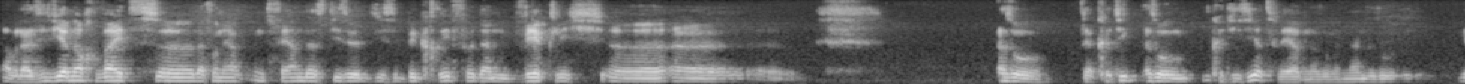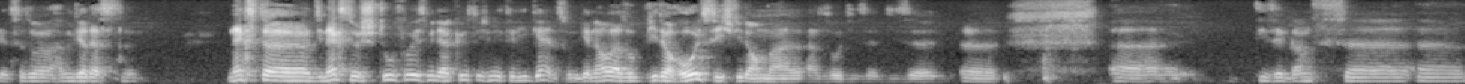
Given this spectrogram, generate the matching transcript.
Aber da sind wir noch weit äh, davon entfernt, dass diese, diese Begriffe dann wirklich, äh, äh, also der Kritik, also kritisiert werden. Also wenn man so, jetzt also haben wir das nächste, die nächste Stufe ist mit der künstlichen Intelligenz und genau also wiederholt sich wieder mal also diese diese äh, äh, diese ganz äh, äh,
